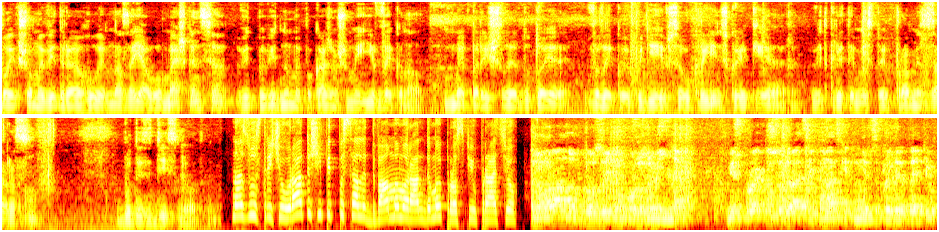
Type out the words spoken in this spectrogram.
Бо якщо ми відреагуємо на заяву мешканця, відповідно ми покажемо, що ми її виконали. Ми перейшли до тої великої події всеукраїнської, яке відкрите місто і проміс зараз буде здійснювати. На зустрічі у ратуші підписали два меморандуми про співпрацю. Меморандум про взаємопорозуміння між проектом Федерації канадських муніципалітетів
